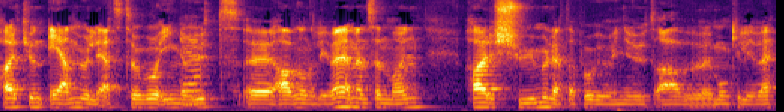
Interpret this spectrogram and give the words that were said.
har kun én mulighet til å gå inn og Ja. ut eh, av nonnelivet, mens en mann har sju muligheter på å gå inn og ut av eh, munkelivet.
